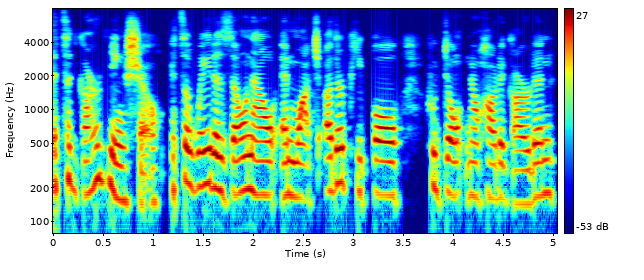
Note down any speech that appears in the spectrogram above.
it's a gardening show. It's a way to zone out and watch other people who don't know how to garden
